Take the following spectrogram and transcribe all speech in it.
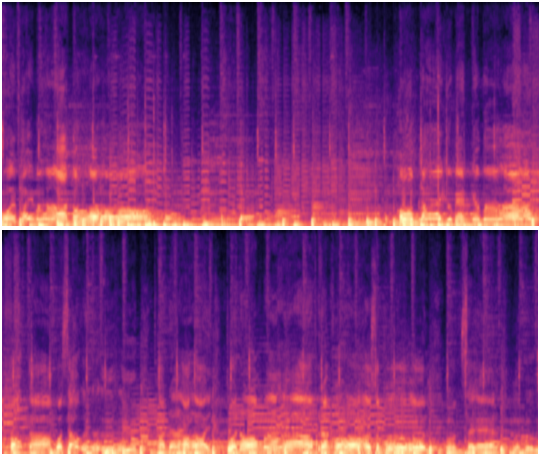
มวยไพ่มาต่อหอมลายคือแม่นแกมาพร้อมตากว่าสาวอื่นๆถ้าได้ตัวน้องมา สะเพินเพินแสนเพื่อนมือ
